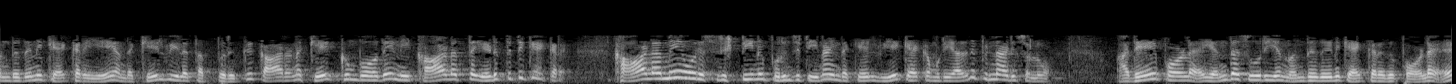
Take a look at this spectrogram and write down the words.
வந்ததுன்னு கேக்குறையே அந்த கேள்வியில தப்பு இருக்கு. காரணம் கேட்கும் போதே நீ காலத்தை எடுத்துட்டு கேக்குற. காலமே ஒரு சிருஷ்டின்னு புரிஞ்சுட்டீங்கன்னா இந்த கேள்வியே கேட்க முடியாதுன்னு பின்னாடி சொல்லுவோம். அதே போல எந்த சூரியன் வந்ததுன்னு கேட்கறது போல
